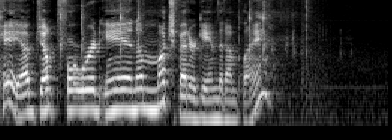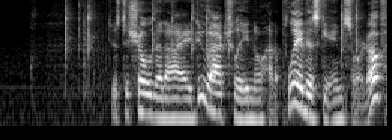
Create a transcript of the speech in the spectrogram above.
Okay, I've jumped forward in a much better game that I'm playing. Just to show that I do actually know how to play this game, sort of.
